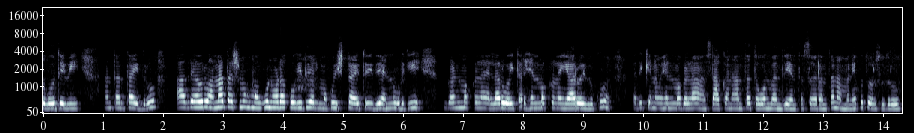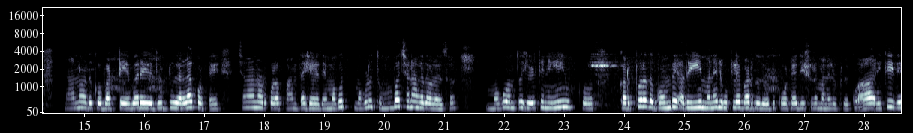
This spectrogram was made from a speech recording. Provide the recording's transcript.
ತೊಗೋತೀವಿ ಅಂತಂತ ಇದ್ದರು ಆದರೆ ಅವರು ಅನಾಥಾಶ್ರಮಕ್ಕೆ ಮಗು ನೋಡೋಕೆ ಹೋಗಿದ್ವಿ, ಅಲ್ಲಿ ಮಗು ಇಷ್ಟ ಆಯಿತು. ಇದು ಹೆಣ್ಣು ಹುಡುಗಿ, ಗಂಡು ಮಕ್ಕಳನ್ನ ಎಲ್ಲರೂ ಒಯ್ತಾರೆ ಮಕ್ಕಳನ್ನ ಯಾರು ಒಯ್ಬೇಕು? ಅದಕ್ಕೆ ನಾವು ಹೆಣ್ಮಗಳನ್ನ ಸಾಕೋಣ ಅಂತ ತೊಗೊಂಡು ಬಂದ್ವಿ ಅಂತ ಸರ್ ಅಂತ ನಮ್ಮ ಮನೆಗೂ ತೋರಿಸಿದ್ರು. ನಾನು ಅದಕ್ಕೂ ಬಟ್ಟೆ, ಬರೆ, ದುಡ್ಡು ಎಲ್ಲ ಕೊಟ್ಟೆ. ಚೆನ್ನಾಗಿ ನೋಡ್ಕೊಳಪ್ಪ ಅಂತ ಹೇಳಿದೆ. ಮಗು, ಮಗಳು ತುಂಬ ಚೆನ್ನಾಗದವಳೆ ಸರ್ ಮಗು ಅಂತೂ ಹೇಳ್ತೀನಿ ಕರ್ಪೂರದ ಗೊಂಬೆ ಅದು ಈ ಮನೇಲಿ ಹುಟ್ಟಲೇಬಾರ್ದು ದೊಡ್ಡ ಕೋಟ್ಯಾಧೀಶ್ವರ ಮನೇಲಿ ಹುಟ್ಟಬೇಕು ಆ ರೀತಿ ಇದೆ.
